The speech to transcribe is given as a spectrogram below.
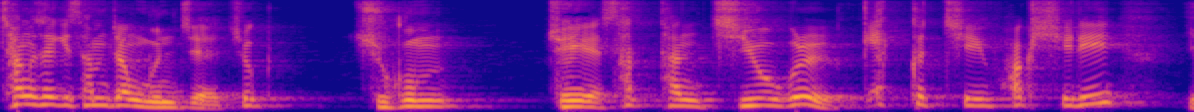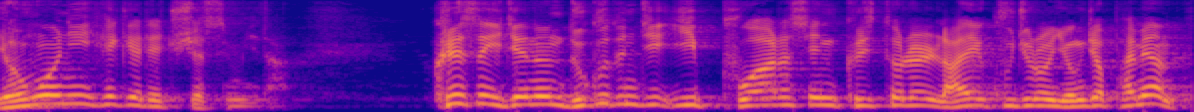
창세기 3장 문제, 즉, 죽음, 죄, 사탄, 지옥을 깨끗이 확실히 영원히 해결해 주셨습니다. 그래서 이제는 누구든지 이 부활하신 그리스도를 나의 구주로 영접하면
